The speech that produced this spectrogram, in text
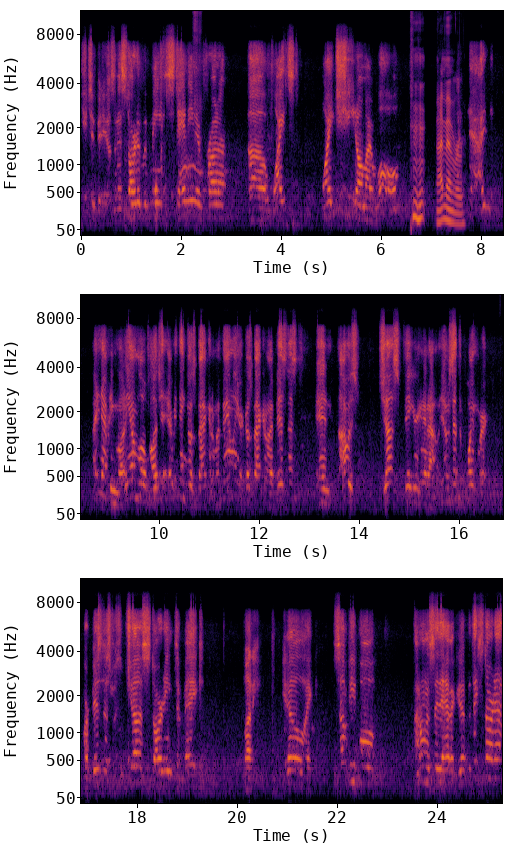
YouTube videos. And it started with me standing in front of uh, a white, white sheet on my wall. I remember. Yeah, I, I didn't have any money. I'm low budget. Everything goes back into my family or goes back into my business. And I was just figuring it out. I was at the point where our business was just starting to make money. You know, like some people, I don't want to say they have it good, but they start out,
